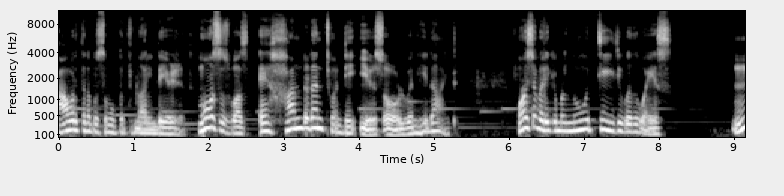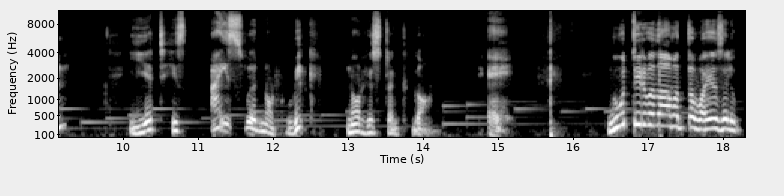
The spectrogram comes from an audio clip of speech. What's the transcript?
ആവർത്തന പുസ്തകം മുപ്പത്തിനാലിന്റെ ഏഴ്. Moses was a hundred and twenty years old when he died മോശം വരയ്ക്കുമ്പോൾ നൂറ്റി ഇരുപത് വയസ്സ്. Yet his eyes were not weak nor his strength gone ah. നൂറ്റി ഇരുപതാമത്തെ വയസ്സിലും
